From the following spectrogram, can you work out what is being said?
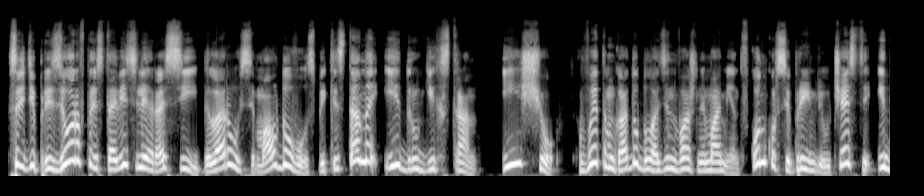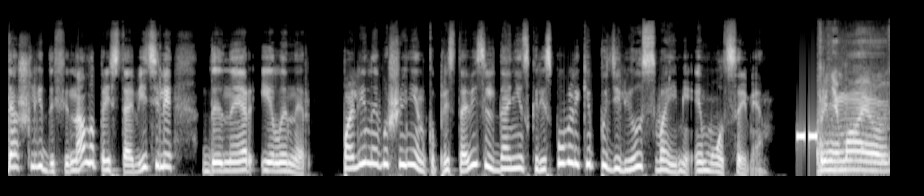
Среди призеров представители России, Беларуси, Молдовы, Узбекистана и других стран. И еще в этом году был один важный момент. В конкурсе приняли участие и дошли до финала представители ДНР и ЛНР. Полина Вышиненко, представитель Донецкой республики, поделилась своими эмоциями. Принимаю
